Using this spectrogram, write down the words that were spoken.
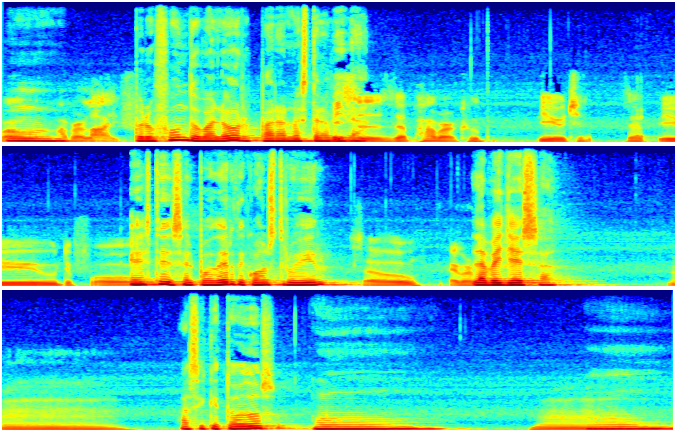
Mm. profundo valor para nuestra vida. Este es el poder de construir la belleza. Mm, Así que todos mm, and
